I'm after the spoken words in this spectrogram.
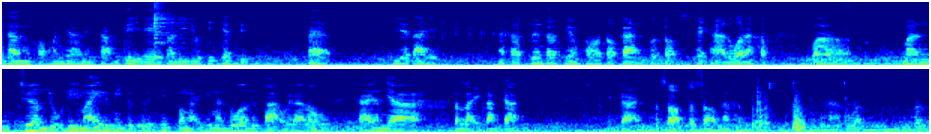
งดันของน้ำยา 134A ตอนนี้อยู่ที่ 78 psi นะครับ ซึ่งก็เพียงพอต่อการตรวจสอบเช็คหารั่วนะครับ ว่ามันเชื่อมอยู่ดีไหม หรือมีจุดอื่นที่ตรงไหนที่มันรั่วหรือเปล่าเวลาเราใช้น้ำยาสไลด์ล้างจานในการทดสอบตรวจสอบนะครับ หารั่ว โอเค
